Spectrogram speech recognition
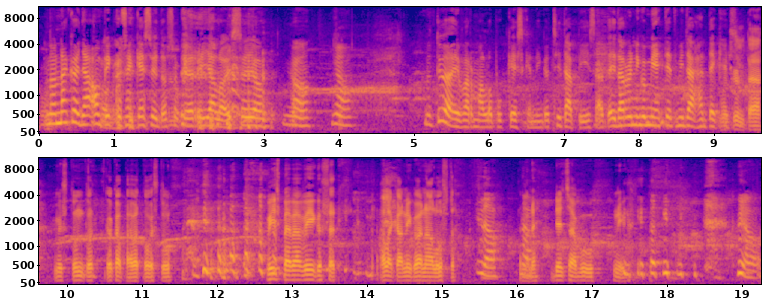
No näköjään on pikkusen kesy tuossa pyörii jaloissa, joo. joo. joo. No työ ei varmaan lopu kesken, niin että sitä piisaa. Et ei tarvitse niin miettiä, että mitä hän No tekee. kyllä tää, mistä tuntuu, että joka päivä toistuu. Viisi päivää viikossa, että alkaa niinku aina alusta. Joo. Tämmönen deja vu. Niin. Joo.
